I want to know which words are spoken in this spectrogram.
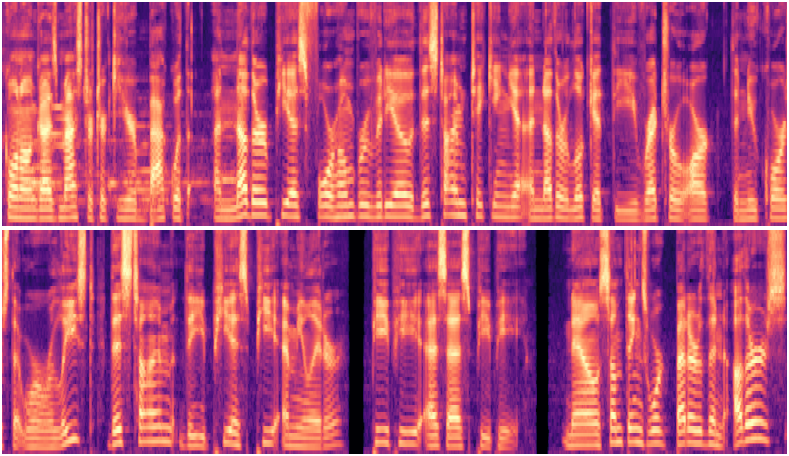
going on guys, Master Turkey here back with another PS4 homebrew video, this time taking yet another look at the RetroArch, the new cores that were released, this time the PSP emulator, PPSSPP. Now some things work better than others,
